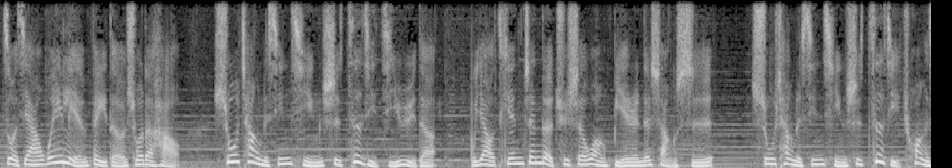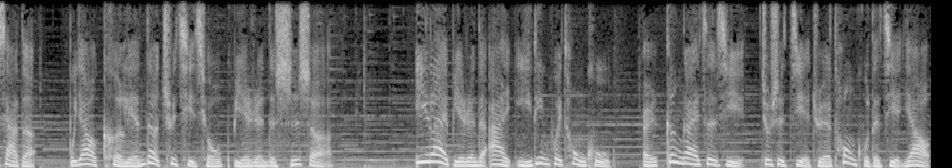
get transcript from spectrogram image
作家威廉·费德说得好：“舒畅的心情是自己给予的，不要天真的去奢望别人的赏识；舒畅的心情是自己创下的，不要可怜的去祈求别人的施舍。依赖别人的爱一定会痛苦，而更爱自己就是解决痛苦的解药。”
